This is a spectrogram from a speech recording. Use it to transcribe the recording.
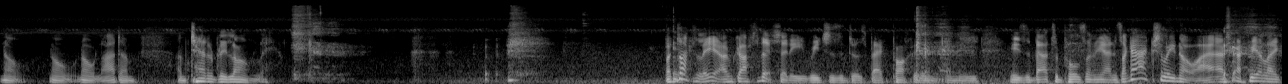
No, no, no, lad. I'm I'm terribly lonely. But luckily, I've got this. And he reaches into his back pocket and, and he, he's about to pull something out. He's like, actually, no. I, I feel like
